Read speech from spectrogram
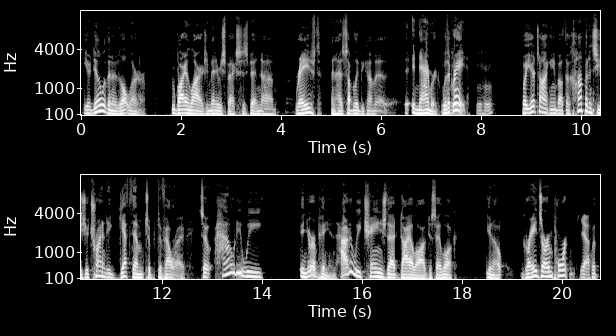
you're dealing with an adult learner who, by and large, in many respects, has been uh, raised and has suddenly become uh, enamored with a grade. But you're talking about the competencies you're trying to get them to develop. Right. So, how do we, in your opinion, how do we change that dialogue to say, look, you know, grades are important, Yeah. but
